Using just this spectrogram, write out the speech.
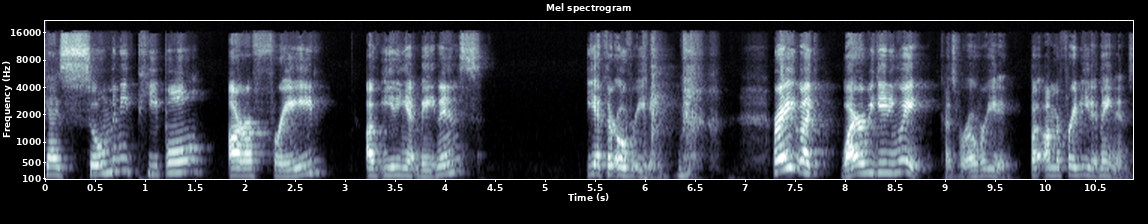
Guys, so many people are afraid of eating at maintenance, yet they're overeating. right? Like, why are we gaining weight? Because we're overeating. But I'm afraid to eat at maintenance.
